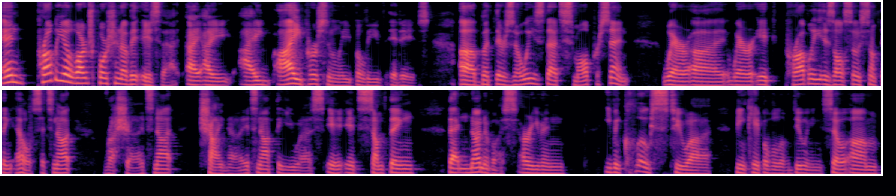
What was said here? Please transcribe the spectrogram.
And probably a large portion of it is that. I I I, I personally believe it is. Uh, but there's always that small percent where uh, where it probably is also something else. It's not Russia. It's not China. It's not the U.S. It, it's something that none of us are even even close to uh, being capable of doing. So um,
